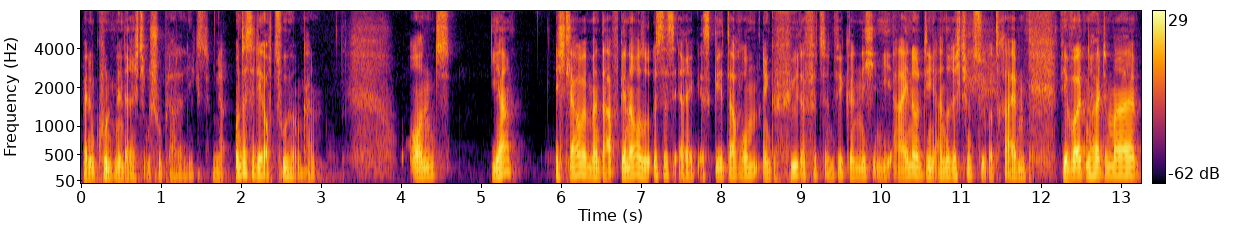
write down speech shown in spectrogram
bei dem Kunden in der richtigen Schublade liegst. Ja. Und dass er dir auch zuhören kann. Und ja, ich glaube, man darf, genau so ist es, Erik. Es geht darum, ein Gefühl dafür zu entwickeln, nicht in die eine oder die andere Richtung zu übertreiben. Wir wollten heute mal,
